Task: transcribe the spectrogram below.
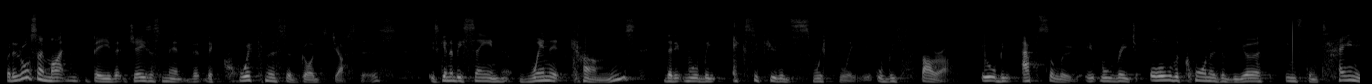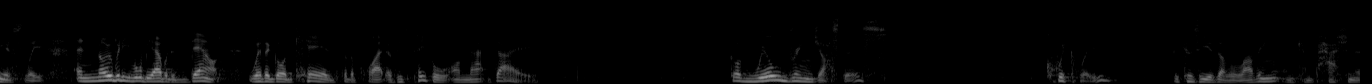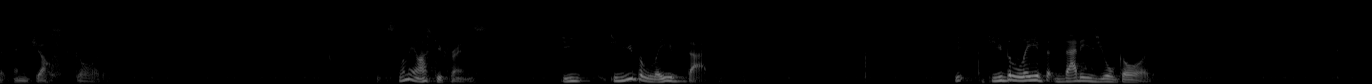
But it also might be that Jesus meant that the quickness of God's justice is going to be seen when it comes, that it will be executed swiftly, it will be thorough, it will be absolute, it will reach all the corners of the earth instantaneously, and nobody will be able to doubt whether God cared for the plight of his people on that day. God will bring justice, quickly because he is a loving and compassionate and just God. So let me ask you, friends, do you, do you believe that? Do, do you believe that that is your God?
